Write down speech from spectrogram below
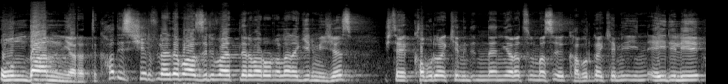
Ondan yarattık. Hadis-i şeriflerde bazı rivayetleri var oralara girmeyeceğiz. İşte kaburga kemiğinden yaratılması, kaburga kemiğinin eğriliği,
